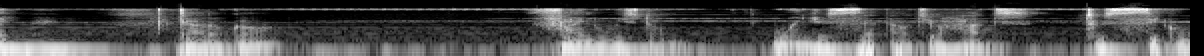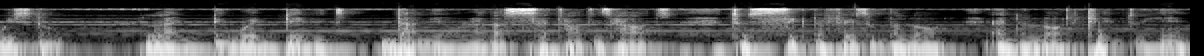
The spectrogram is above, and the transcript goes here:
amen. Child of God, find wisdom. When you set out your heart to seek wisdom, like the way David, his heart to seek the face of the Lord, and the Lord came to him,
